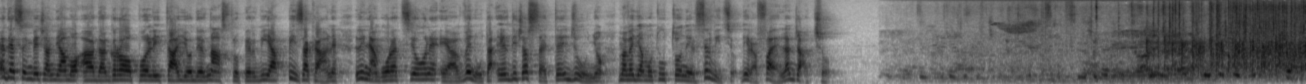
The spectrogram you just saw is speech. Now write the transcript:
E adesso invece andiamo ad Agropoli, taglio del nastro per via Pisacane. L'inaugurazione è avvenuta il 17 giugno, ma vediamo tutto nel servizio di Raffaella Giaccio. Thank you.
